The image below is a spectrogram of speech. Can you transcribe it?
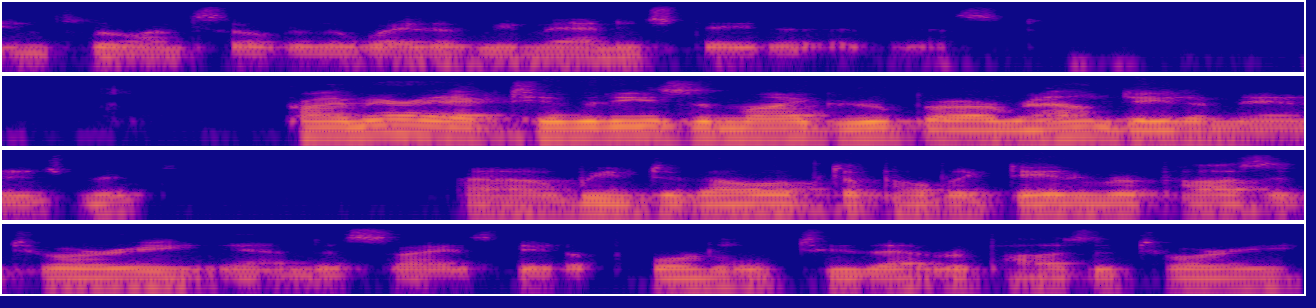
influence over the way that we manage data at NIST. Primary activities of my group are around data management. Uh, we've developed a public data repository and a science data portal to that repository.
